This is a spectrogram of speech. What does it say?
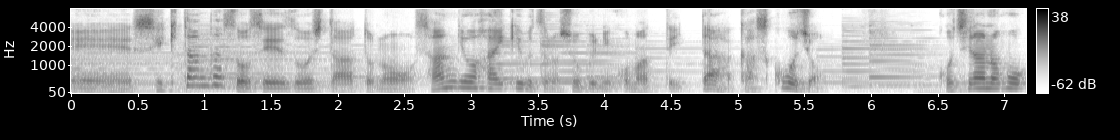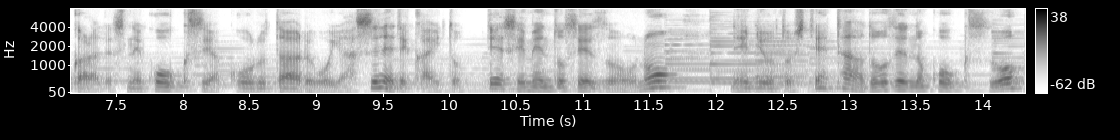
えー石炭ガスを製造した後の産業廃棄物の処分に困っていたガス工場。こちらの方からですね、コークスやコールタールを安値で買い取って、セメント製造の燃料として、ただ同然のコークスを、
